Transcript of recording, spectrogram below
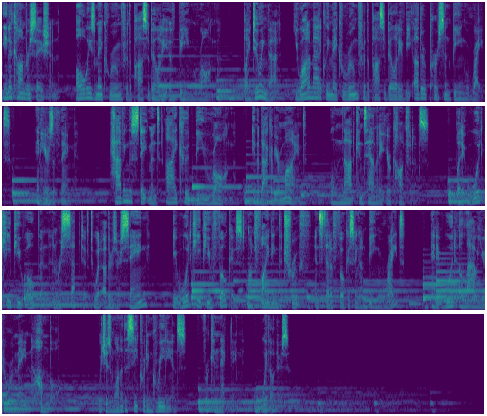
In a conversation, always make room for the possibility of being wrong. By doing that, you automatically make room for the possibility of the other person being right. And here's the thing having the statement, I could be wrong, in the back of your mind will not contaminate your confidence. But it would keep you open and receptive to what others are saying. It would keep you focused on finding the truth instead of focusing on being right. And it would allow which is one of the secret ingredients for connecting with others.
